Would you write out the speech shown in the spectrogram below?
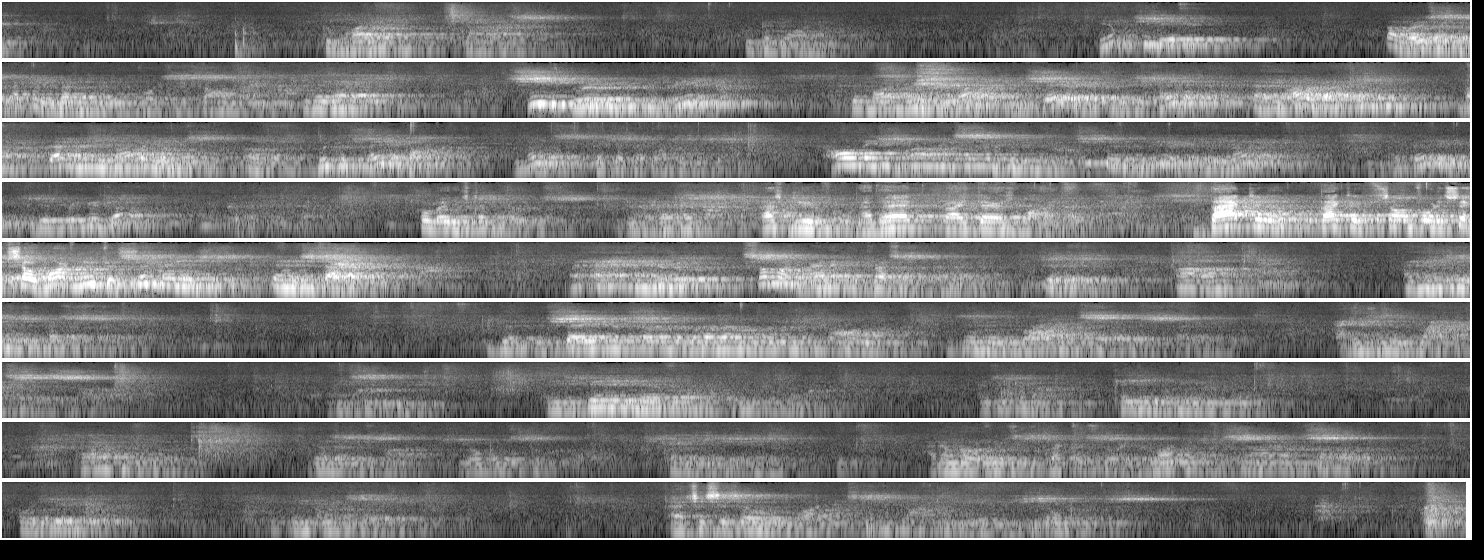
the wife dies, who'd been wanting. You know what she did? By the way, this has actually nothing to do with the voice of the song. You know She brewed the beer that Martin Luther drank and shared at his table. And out of that, about that many volumes of Luther's table talk, you take us up watching the show. All these wise things, and she did the beer, it was right. Okay, she did a pretty good job. Oh, ladies, take notice. that's, that's beautiful. Now that right there is a wife. Back to the, back to Psalm 46. So Martin Luther sitting in his in his study, and, and somewhat manic depressive. Um, and he was in his depressive the, the shade that shows the weather on the is gone. He's in the blackness of his shade. And he's in the blackness of his soul. And he's, and he's been in there for a week or more. Come out, Katie will be in. Tap at the door. Doesn't respond. She opens. She comes in. I don't know if it was his breakfast or his lunch or his snack or supper was you in unsafe. And she says, Oh, what is he talking here? And she opens.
